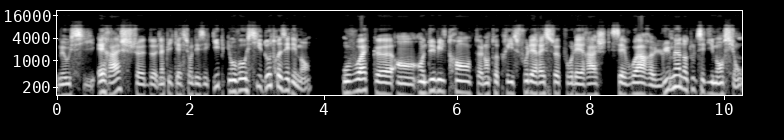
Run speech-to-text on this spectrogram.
mais aussi RH de l'implication des équipes. Et on voit aussi d'autres éléments on voit qu'en en 2030, l'entreprise Full RSE pour les RH, c'est voir l'humain dans toutes ses dimensions,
